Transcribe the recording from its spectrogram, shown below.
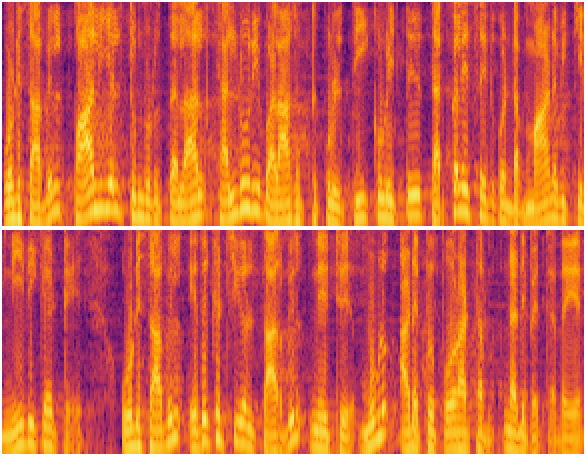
ஒடிசாவில் பாலியல் துன்புறுத்தலால் கல்லூரி வளாகத்துக்குள் தீக்குளித்து தற்கொலை செய்து கொண்ட மாணவிக்கு நீதி கேட்டு ஒடிசாவில் எதிர்க்கட்சிகள் சார்பில் நேற்று முழு அடைப்பு போராட்டம் நடைபெற்றது.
